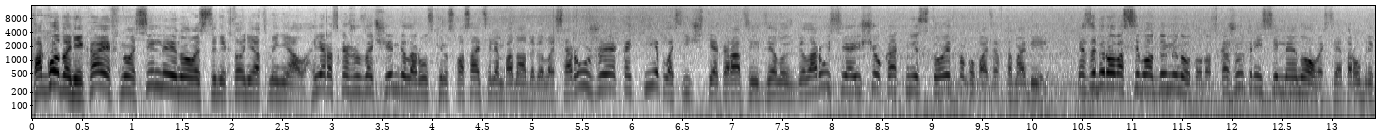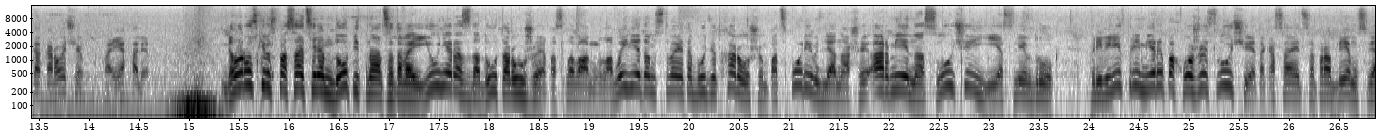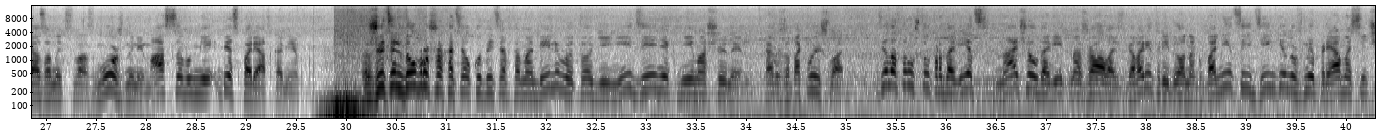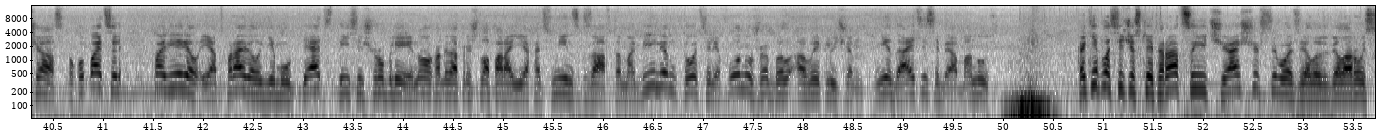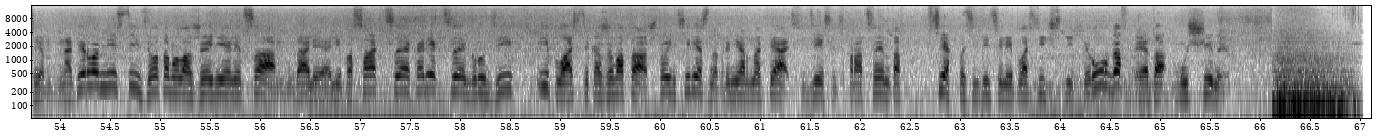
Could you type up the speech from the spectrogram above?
Погода не кайф, но сильные новости никто не отменял. Я расскажу, зачем белорусским спасателям понадобилось оружие, какие пластические операции делают в Беларуси, а еще как не стоит покупать автомобиль. Я заберу вас всего одну минуту, расскажу три сильные новости. Это рубрика «Короче». Поехали! Белорусским спасателям до 15 июня раздадут оружие. По словам главы ведомства, это будет хорошим подспорьем для нашей армии на случай, если вдруг. Привели в примеры похожие случаи. Это касается проблем, связанных с возможными массовыми беспорядками. Житель Добруша хотел купить автомобиль, в итоге ни денег, ни машины. Как же так вышло? Дело в том, что продавец начал давить на жалость. Говорит, ребенок в больнице и деньги нужны прямо сейчас. Покупатель поверил и отправил ему 5000 рублей. Но когда пришла пора ехать в Минск за автомобилем, то телефон уже был выключен. Не дайте себя обмануть. Какие пластические операции чаще всего делают в Беларуси? На первом месте идет омоложение лица. Далее липосакция, коррекция груди и пластика живота. Что интересно, примерно 5-10% всех посетителей пластических хирургов – это мужчины.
